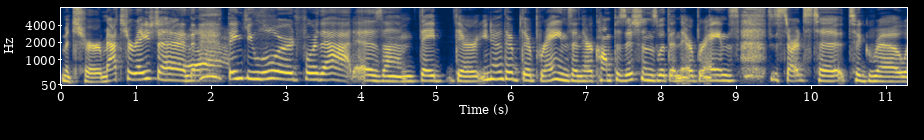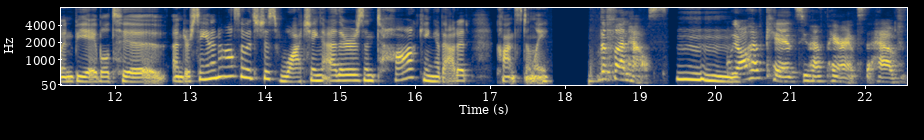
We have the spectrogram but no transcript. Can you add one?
mature. Maturation. Ah. Thank you, Lord, for that. As um they their, you know, their their brains and their compositions within their brains starts to to grow and be able to understand. And also it's just watching others and talking about it constantly. The fun house. Hmm. We all have kids who have parents that have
